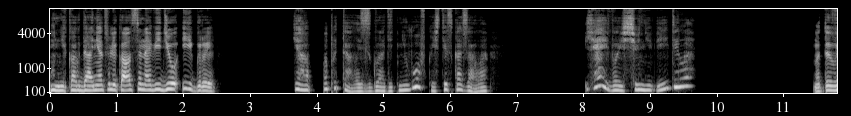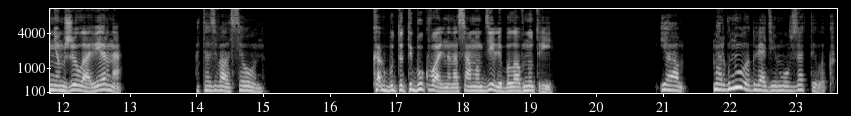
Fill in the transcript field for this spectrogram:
Он никогда не отвлекался на видеоигры. Я попыталась сгладить неловкость и сказала, «Я его еще не видела». «Но ты в нем жила, верно?» — отозвался он. «Как будто ты буквально на самом деле была внутри». Я моргнула, глядя ему в затылок.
